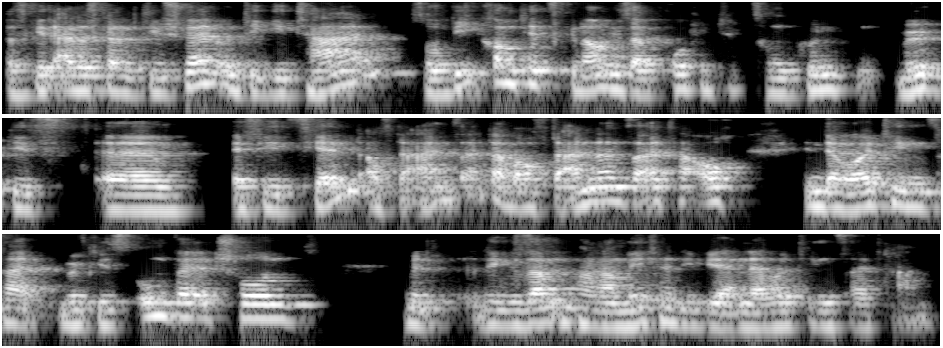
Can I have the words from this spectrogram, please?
Das geht alles relativ schnell und digital. So, wie kommt jetzt genau dieser Prototyp zum Kunden? Möglichst äh, effizient auf der einen Seite, aber auf der anderen Seite auch in der heutigen Zeit möglichst umweltschonend mit den gesamten Parametern, die wir in der heutigen Zeit haben.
